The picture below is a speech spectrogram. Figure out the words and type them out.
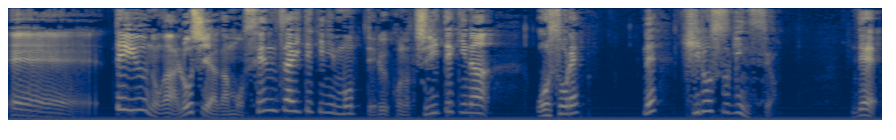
えー、っていうのが、ロシアがもう潜在的に持ってる、この地理的な恐れ、ね、広すぎんすよ。で、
